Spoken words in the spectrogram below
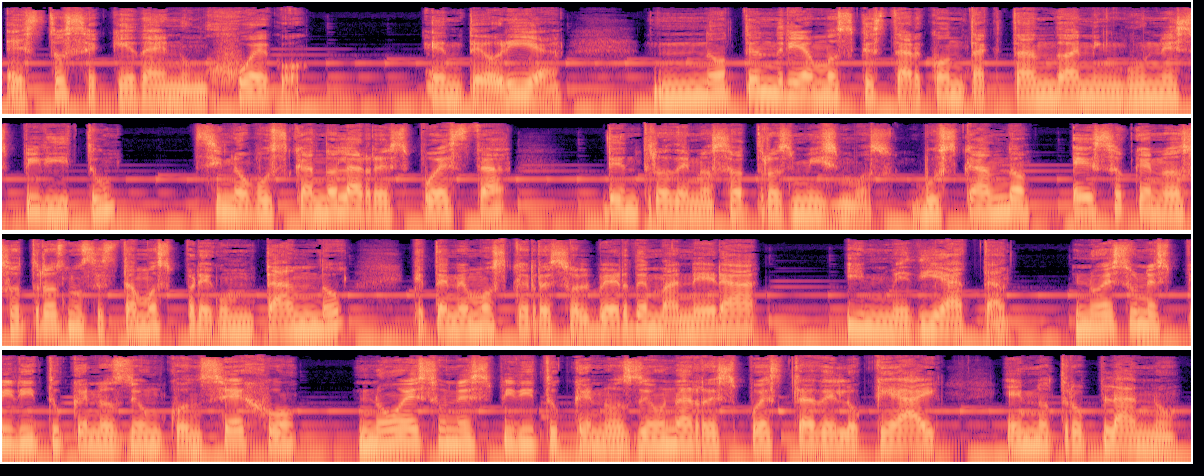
esto se queda en un juego. En teoría, no tendríamos que estar contactando a ningún espíritu, sino buscando la respuesta dentro de nosotros mismos, buscando eso que nosotros nos estamos preguntando, que tenemos que resolver de manera inmediata. No es un espíritu que nos dé un consejo, no es un espíritu que nos dé una respuesta de lo que hay en otro plano.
